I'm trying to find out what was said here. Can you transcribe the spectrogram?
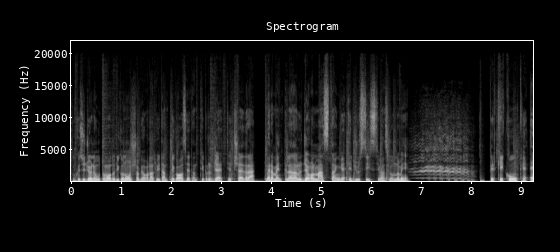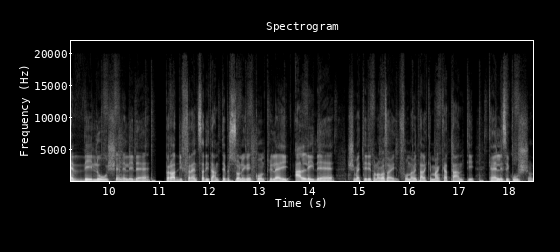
in questi giorni ho avuto modo di conoscere, abbiamo parlato di tante cose, tanti progetti, eccetera. Veramente l'analogia col Mustang è giustissima, secondo me. Perché comunque è veloce nelle idee, però a differenza di tante persone che incontri, lei alle idee ci mette dietro una cosa che è fondamentale che manca a tanti, che è l'execution.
